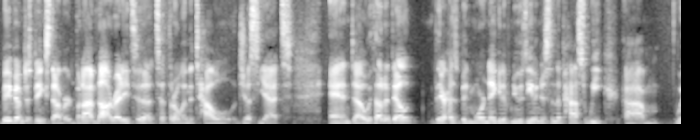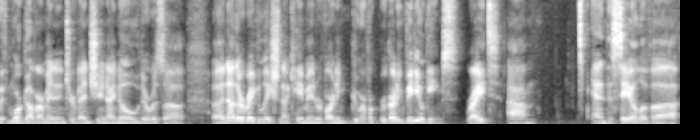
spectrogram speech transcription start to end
maybe I'm just being stubborn, but I'm not ready to, to throw in the towel just yet. And uh, without a doubt, there has been more negative news even just in the past week um, with more government intervention. I know there was a another regulation that came in regarding regarding video games, right? Um, and the sale of uh,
